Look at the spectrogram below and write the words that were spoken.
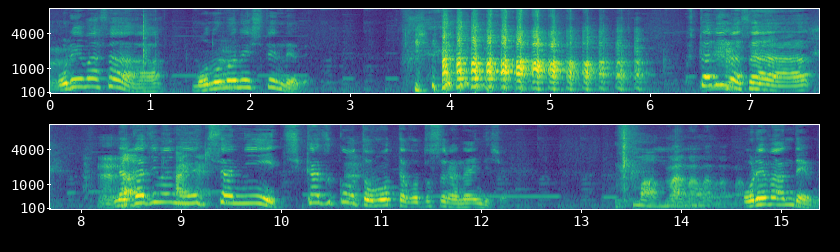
うん。俺はさモノマネしてんだよね。二人はさうん。中島みゆきさんに近づこうと思ったことすらないんでしょ？まあまあまあまあまあまあ。まあ俺はあんだよね。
